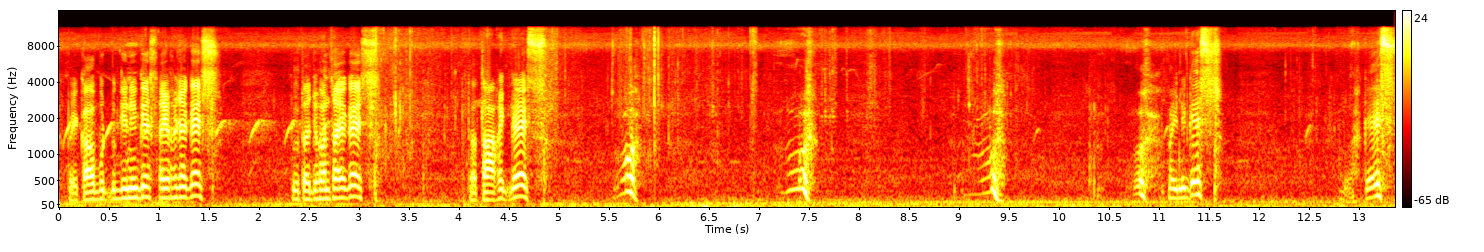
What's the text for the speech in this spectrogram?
Sampai kabut begini guys, airnya guys. Tuh tajukan saya guys. Kita tarik guys. Uh. Uh. Uh, apa ini guys? Wah guys,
